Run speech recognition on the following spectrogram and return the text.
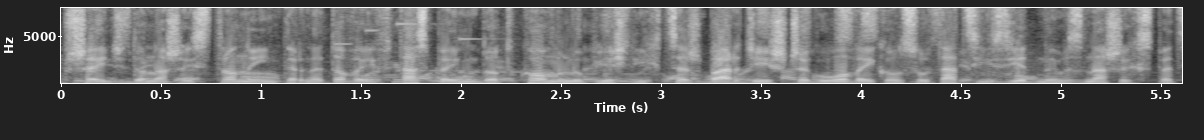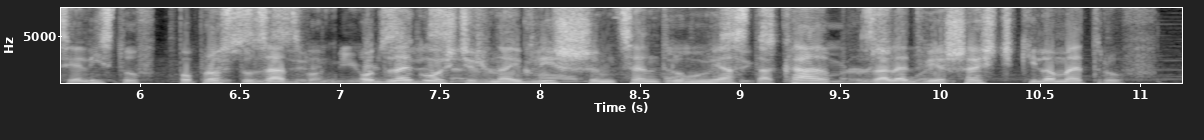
przejdź do naszej strony internetowej w taspain.com lub jeśli chcesz bardziej szczegółowej konsultacji z jednym z naszych specjalistów, po prostu zadzwoń. Odległość w najbliższym centrum miasta Kalb zaledwie 6 kilometrów.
